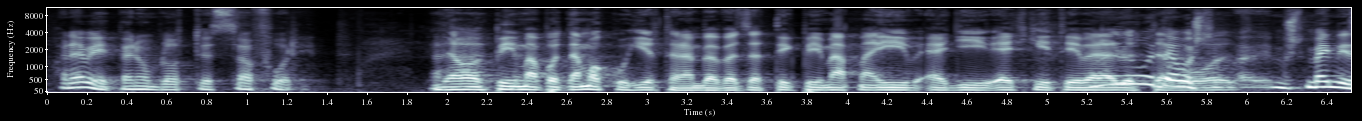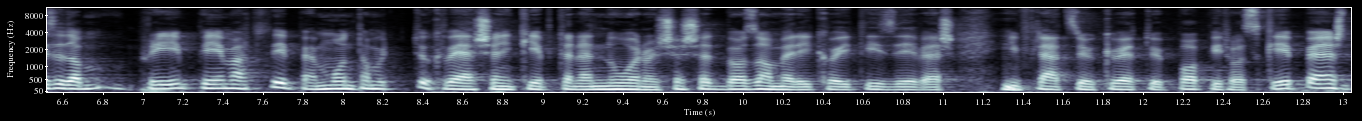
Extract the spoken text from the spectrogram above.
hanem éppen omlott össze a forint. De a PMAP-ot nem akkor hirtelen bevezették, PMAP már év, egy, év, egy-két évvel előtte de most, volt. most megnézed a PMAP-ot, éppen mondtam, hogy tök versenyképtelen normális esetben az amerikai 10 éves infláció követő papírhoz képest.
